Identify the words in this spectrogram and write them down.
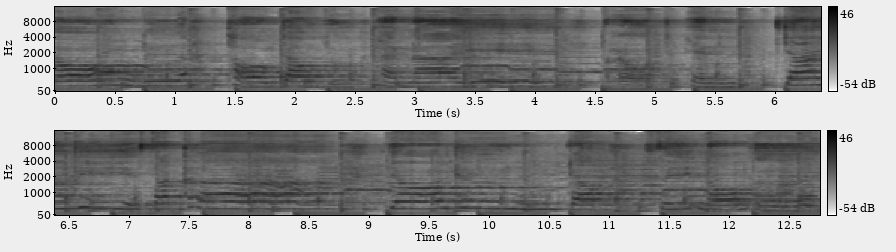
น้องเนื้อทองเจ้าอยู่แห่งไหนโปรดเห็นใจพี่สักคราย้อนคืนกลับสิน้องเอ๋ย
